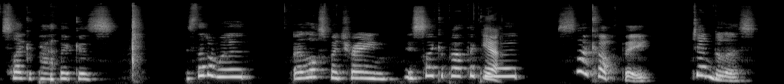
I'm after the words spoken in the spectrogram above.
psychopathic as. Is that a word? I lost my train. Is psychopathic Yeah. a word? Psychopathy, genderless.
